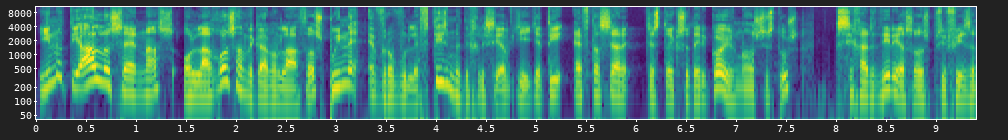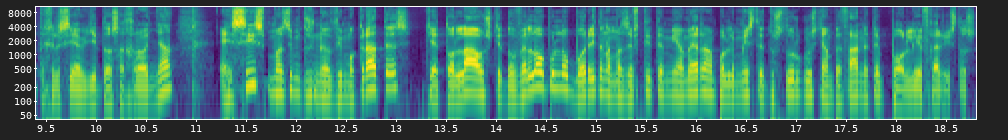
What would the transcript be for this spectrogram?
είναι ότι άλλος ένας, ο λαγός, αν δεν κάνω λάθος, που είναι ευρωβουλευτής με τη Χρυσή Αυγή, γιατί έφτασε και στο εξωτερικό οι γνώσεις τους. Συγχαρητήρια σε όσους ψηφίζετε Χρυσή Αυγή τόσα χρόνια. Εσείς μαζί με τους Νεοδημοκράτες και το Λάος και το Βελόπουλο μπορείτε να μαζευτείτε μία μέρα να πολεμήσετε τους Τούρκους και αν πεθάνετε, πολύ ευχαρίστως.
